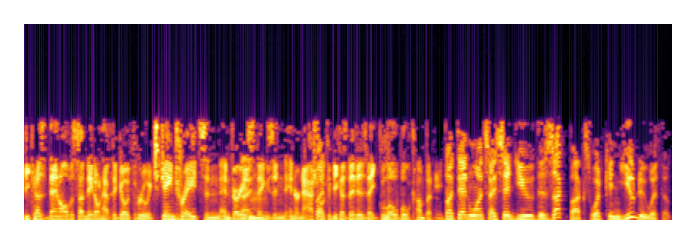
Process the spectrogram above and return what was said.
because then all of a sudden they don't have to go through exchange rates and and various Right. things in international But- because it is a global company. But then once I send you the Zuck bucks, what can you do with them?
